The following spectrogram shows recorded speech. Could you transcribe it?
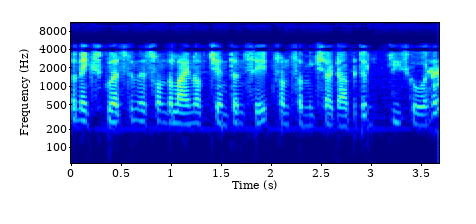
The next question is from the line of Chintan Seth from Samiksha Capital. Please go ahead.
